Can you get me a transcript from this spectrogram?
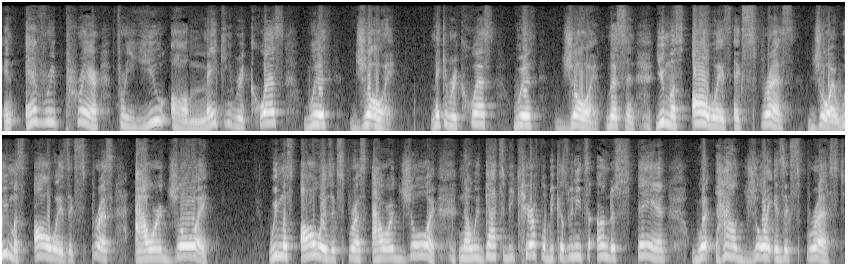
in every prayer for you all, making requests with joy. Making requests with joy. Listen, you must always express joy. We must always express our joy. We must always express our joy. Now we've got to be careful because we need to understand what how joy is expressed.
